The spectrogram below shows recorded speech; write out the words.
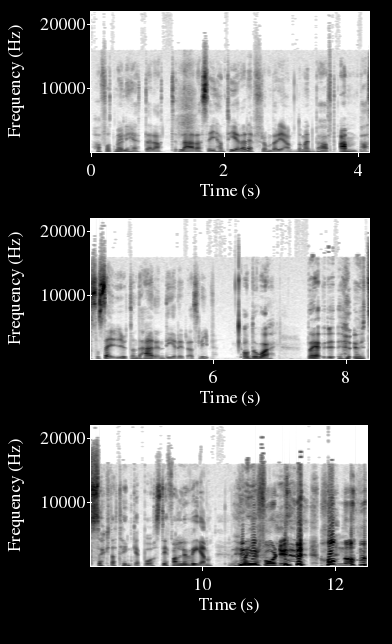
har fått möjligheter att lära sig hantera det från början. De har inte behövt anpassa sig utan det här är en del i deras liv. Och då börjar u- utsökt att tänka på Stefan Löfven. Hur gör- får du honom?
